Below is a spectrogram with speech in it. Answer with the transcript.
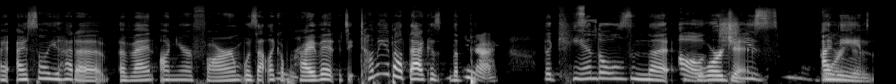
I, I saw you had a event on your farm. Was that like a private? Tell me about that because the yeah. the candles and the oh, gorgeous. I mean, the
